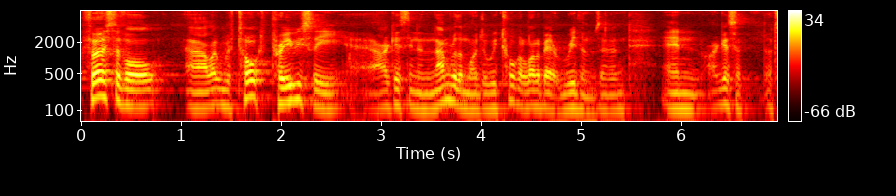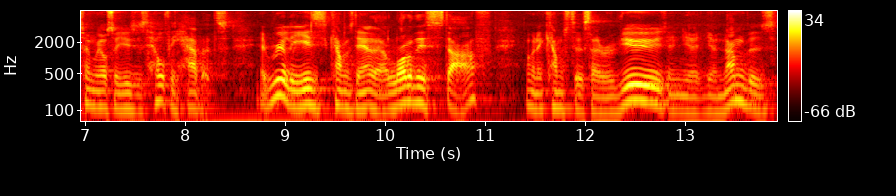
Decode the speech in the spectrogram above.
first of all, uh, like we've talked previously, I guess in a number of the modules, we talk a lot about rhythms and, and I guess a, a term we also use is healthy habits. It really is comes down to that. A lot of this stuff, when it comes to say reviews and your, your numbers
